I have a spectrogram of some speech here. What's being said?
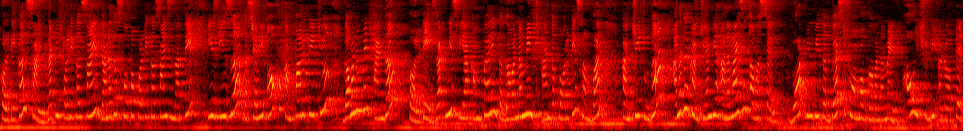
political science. That means political science, the another scope of political science is nothing, is, is uh, the study of comparative government and the politics. That means we are comparing the government and the politics from one country to the another country and we are analyzing ourselves what will be the best form of government, how it should be adopted,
